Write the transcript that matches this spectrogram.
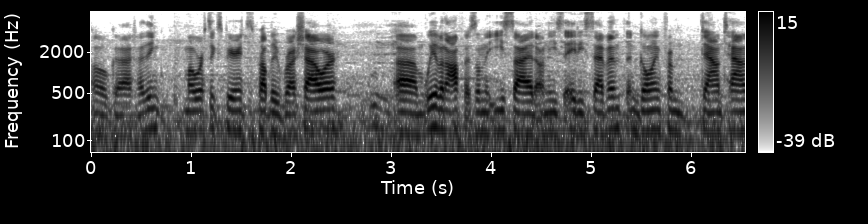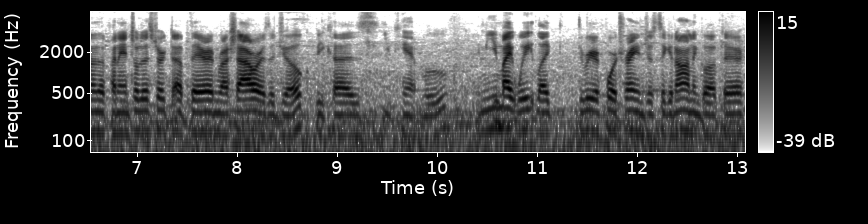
Oh gosh, I think my worst experience is probably rush hour. Um, we have an office on the east side on East 87th, and going from downtown in the financial district up there in rush hour is a joke because you can't move. I mean, you might wait like three or four trains just to get on and go up there,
